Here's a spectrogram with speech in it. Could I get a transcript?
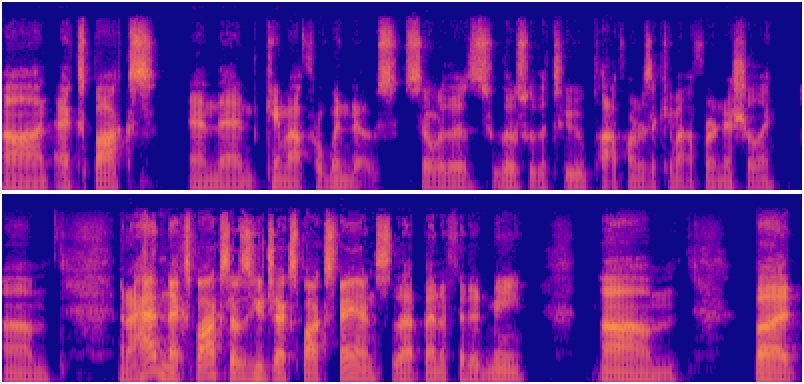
on Xbox, and then came out for Windows. So were those those were the two platforms that came out for initially. Um, and I had an Xbox. I was a huge Xbox fan, so that benefited me. Um, but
